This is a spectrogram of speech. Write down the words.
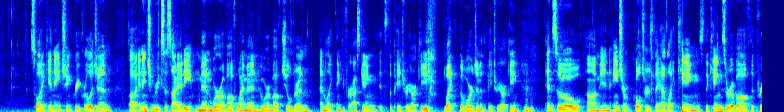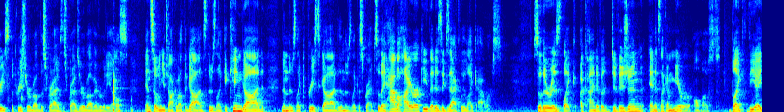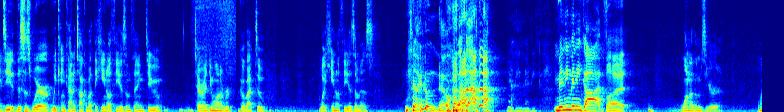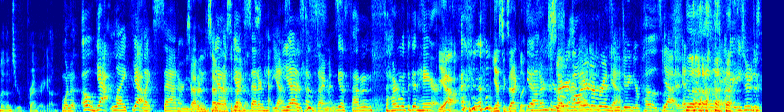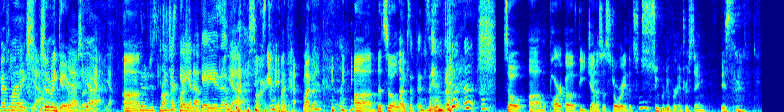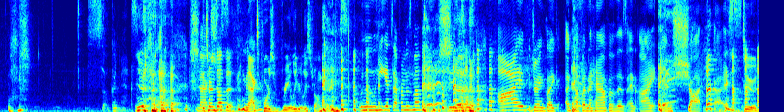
So, like in ancient Greek religion, uh, in ancient Greek society, men were above women who were above children. And, like, thank you for asking. It's the patriarchy, like the origin of the patriarchy. And so, um, in ancient cultures, they had like kings. The kings are above the priests, the priests are above the scribes, the scribes are above everybody else. And so, when you talk about the gods, there's like a king god, then there's like a priest god, then there's like a scribe. So, they have a hierarchy that is exactly like ours. So there is like a kind of a division, and it's like a mirror almost. Like the idea. This is where we can kind of talk about the henotheism thing. Do you, Tara? Do you want to re- go back to what henotheism is? I don't know. Many, many gods. many, many gods. But one of them's your, one of them's your primary god. One of, oh yeah, Like Yeah. like Saturn. Saturn. Saturn Yes, has the yes, diamonds. Saturn. Ha- yeah. yes, Saturn has 'cause- the diamonds. Yes, Saturn, Saturn with the good hair. Yeah. yes, exactly. Yeah. Saturn's your So- sugar all I remember is yeah. you doing your pose. Yeah, and Okay, you should have just been Especially, like, yeah. Should have been gayer. yeah, I'm sorry. yeah, Yeah. yeah, you Um, could have just Could you just that gay it up, gay it please? up. Yeah. sorry. my bad. My bad. Um, but so like That's offensive. So, um, part of the Genesis story that's super duper interesting is So good, Max. Yeah, it turns out that Max pours really, really strong drinks. Ooh, he gets that from his mother. Because I've drank like a cup and a half of this, and I am shot, you guys. Dude,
